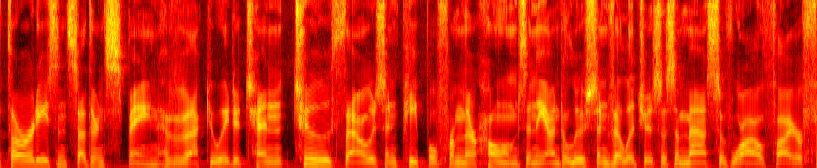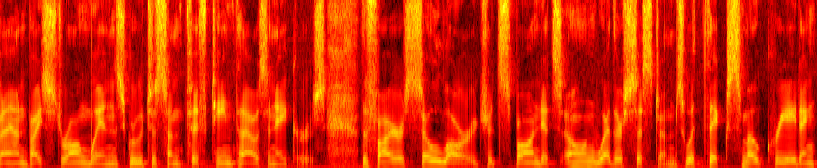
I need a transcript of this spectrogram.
Authorities in southern Spain have evacuated 2,000 people from their homes in the Andalusian villages as a massive wildfire fanned by strong winds grew to some 15,000 acres. The fire is so large it spawned its own weather systems, with thick smoke creating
